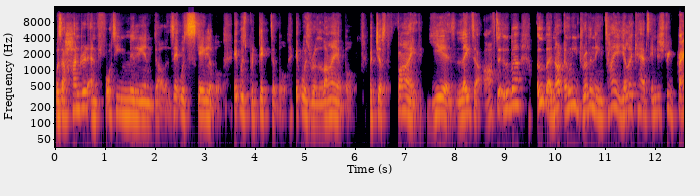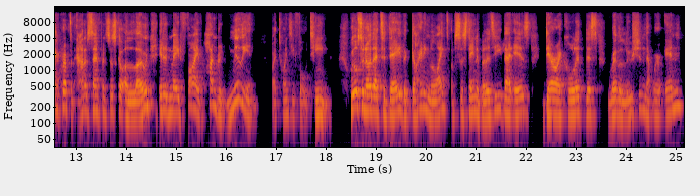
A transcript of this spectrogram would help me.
was $140 million? It was scalable, it was predictable, it was reliable. But just five years later, after Uber, Uber not only driven the entire yellow cabs industry bankrupt and out of San Francisco alone, it had made 500 million by 2014. We also know that today, the guiding light of sustainability, that is, dare I call it, this revolution that we're in,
